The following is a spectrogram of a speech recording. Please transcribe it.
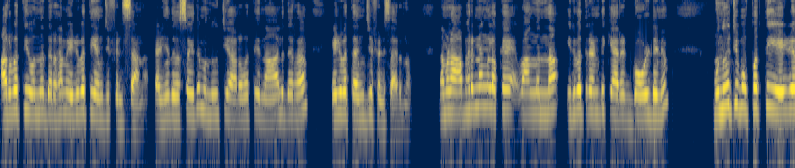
അറുപത്തി ഒന്ന് ദർഹം എഴുപത്തി അഞ്ച് ഫിൽസ് ആണ്. കഴിഞ്ഞ ദിവസം ഇത് മുന്നൂറ്റി അറുപത്തി നാല് ദർഹം എഴുപത്തി അഞ്ച് ഫിൽസ് ആയിരുന്നു. നമ്മൾ ആഭരണങ്ങളൊക്കെ വാങ്ങുന്ന ഇരുപത്തിരണ്ട് ക്യാരറ്റ് ഗോൾഡിനും മുന്നൂറ്റി മുപ്പത്തി ഏഴ്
